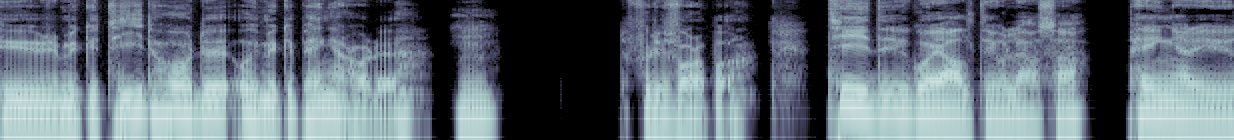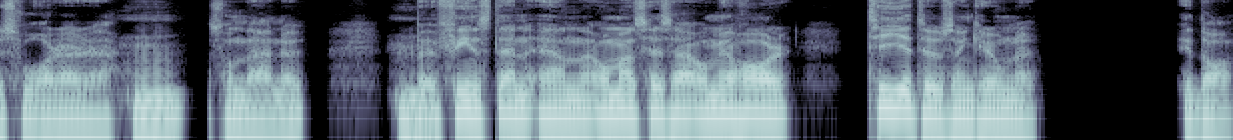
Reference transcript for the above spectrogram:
Hur mycket tid har du och hur mycket pengar har du? Mm. Det får du svara på. Tid går ju alltid att lösa. Pengar är ju svårare Mm. som det är nu. Mm. Finns det en, en, om man säger så här, om jag har 10 000 kronor idag,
